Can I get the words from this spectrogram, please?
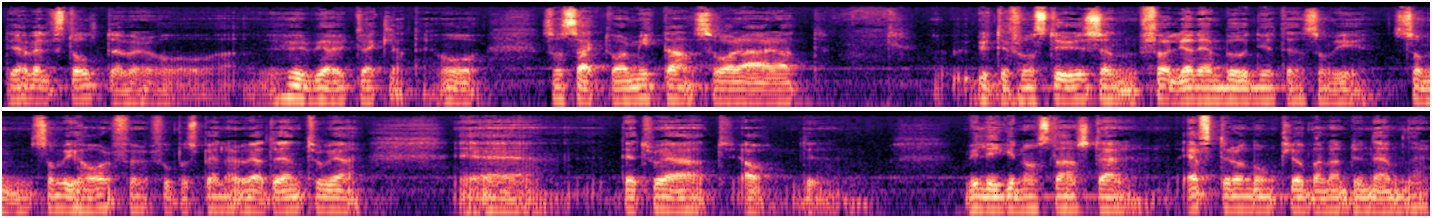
det är jag väldigt stolt över och hur vi har utvecklat det. Och som sagt var, mitt ansvar är att utifrån styrelsen följa den budgeten som vi, som, som vi har för fotbollsspelare. Och den tror jag, eh, det tror jag att, ja, det, vi ligger någonstans där efter de klubbarna du nämner.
